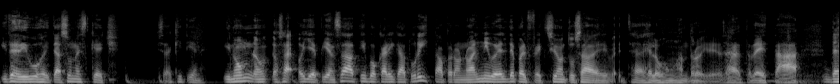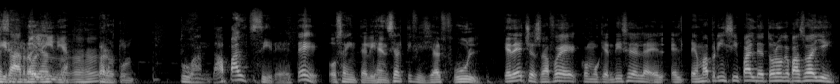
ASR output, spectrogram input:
Y te dibuja y te hace un sketch. Dice, aquí tiene. Y no, no, o sea, oye, piensa tipo caricaturista, pero no al nivel de perfección, tú sabes. O sea, él es un androide. O sea, está Desarrollando, líneas. Pero tú, tú andas para el sirete. O sea, inteligencia artificial full. Que de hecho, esa fue, como quien dice, el, el- el tema principal de todo lo que pasó allí.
